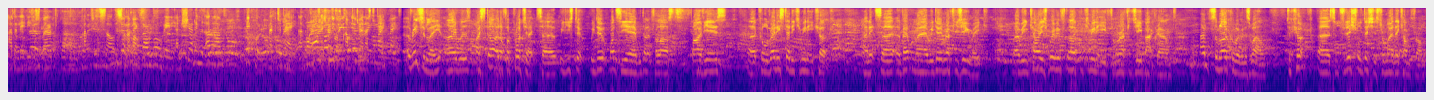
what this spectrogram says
other ladies as well to go home and practice. So it's all about really, and sharing with other people like today, other organizations who have come to join us today. Originally, I was I started off a project. Uh, we used to we do it once a year. We've done it for the last five years. Uh, called Ready Steady Community Cook, and it's an event where we do in Refugee Week, where we encourage women from the local community from a refugee background, and some local women as well, to cook uh, some traditional dishes from where they come from,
